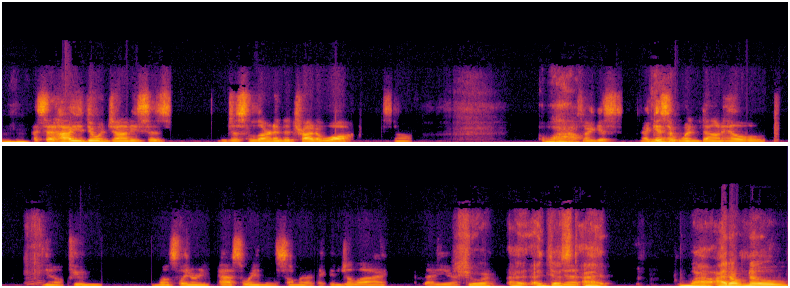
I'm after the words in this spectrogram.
Mhm. I said, "How you doing, John?" He says, "I'm just learning to try to walk." So, wow so I guess I guess Yeah. it went downhill. You know, a few months later, he passed away in the summer. I think in July that year. Sure. I, I just Yeah. I wow, I don't know.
